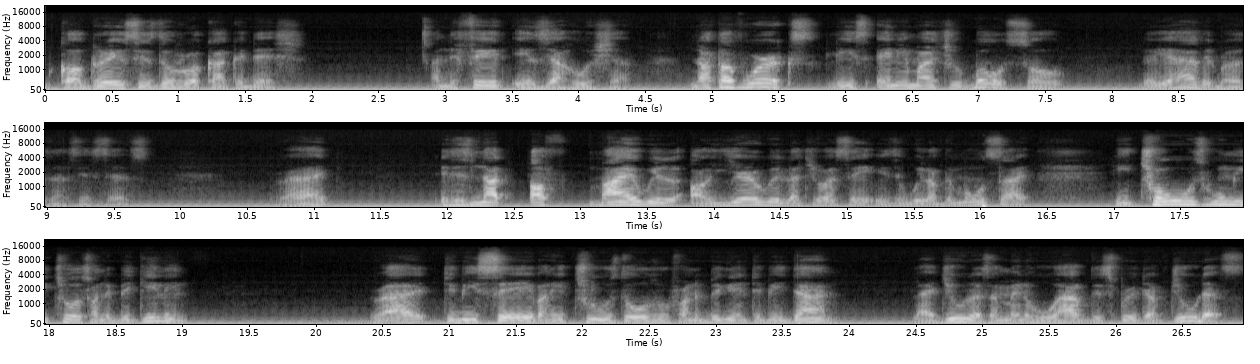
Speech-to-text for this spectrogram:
Because grace is the Ruach HaKodesh. And the faith is Yahusha. Not of works, lest any man should boast. So there you have it, brothers and sisters. Right? It is not of my will or your will that you are saying is the will of the Most High. He chose whom He chose from the beginning, right, to be saved, and He chose those who from the beginning to be damned, like Judas and men who have the spirit of Judas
